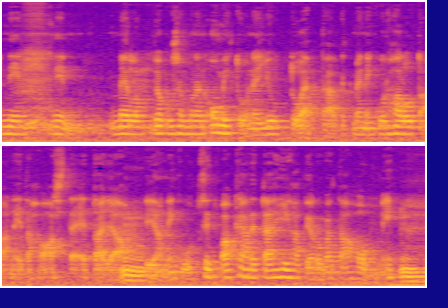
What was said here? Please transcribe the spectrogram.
niin, niin meillä on joku semmoinen omituinen juttu, että, että me niin kuin halutaan niitä haasteita ja, mm. ja niin sitten vaan kääritään hihat ja ruvetaan hommiin. Mm.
